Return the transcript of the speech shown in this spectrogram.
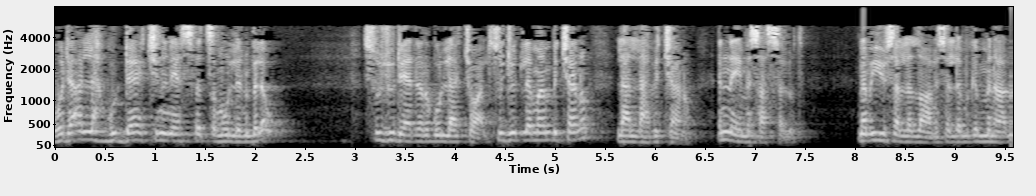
ወደ አላህ ጉዳያችንን ያስፈጽሙልን ብለው ሱጁድ ያደርጉላቸዋል። ሱጁድ ለማን ብቻ ነው? ለአላህ ብቻ ነው። እና የመሳሰሉት ነቢዩ ሰለላሁ ዐለይሂ ወሰለም ግን ምን አሉ?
